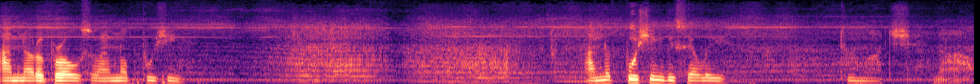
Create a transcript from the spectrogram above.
I'm not a pro, so I'm not pushing. I'm not pushing this heli too much now.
